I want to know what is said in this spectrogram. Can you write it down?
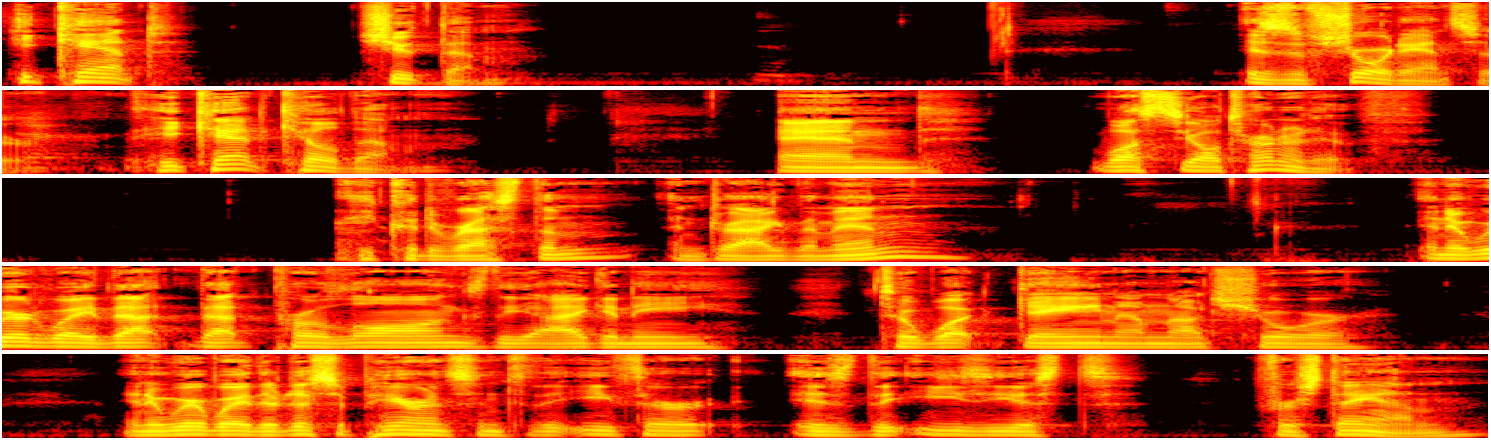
he can't shoot them. Is a short answer. He can't kill them. And what's the alternative? He could arrest them and drag them in. In a weird way, that that prolongs the agony. To what gain? I'm not sure. In a weird way, their disappearance into the ether is the easiest for Stan,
